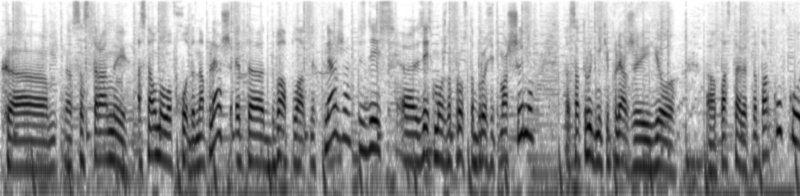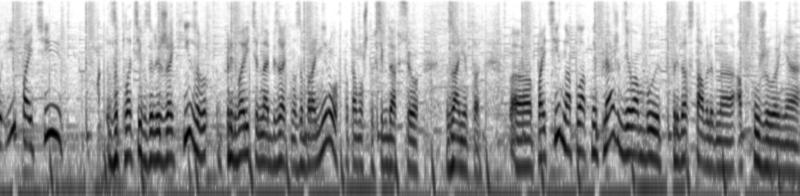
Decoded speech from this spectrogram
к, э, со стороны основного входа на пляж. Это два платных пляжа здесь. Э, здесь можно просто бросить машину. Сотрудники пляжа ее э, поставят на парковку и пойти заплатив за лежаки, предварительно обязательно забронировав, потому что всегда все занято, пойти на платный пляж, где вам будет предоставлено обслуживание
